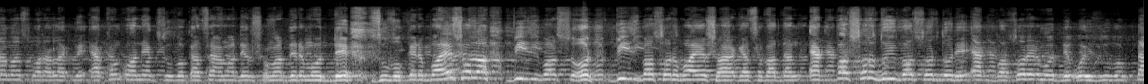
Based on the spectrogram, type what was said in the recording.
নামাজ পড়া লাগবে। এখন অনেক যুবক আছে আমাদের সমাজের মধ্যে। যুবকের বয়স হলো বিশ বছর। বিশ বছর বয়স হয়ে গেছে বাদান। এক বছর, দুই বছর ধরে এক বছরের মধ্যে ওই যুবকটা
